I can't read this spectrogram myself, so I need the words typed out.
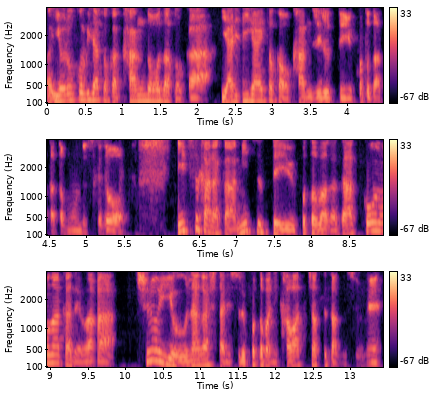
喜びだとか感動だとかやりがいとかを感じるっていうことだったと思うんですけどいつからか密っていう言葉が学校の中では注意を促したりする言葉に変わっちゃってたんですよね。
